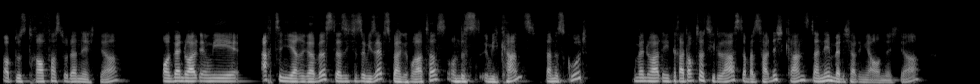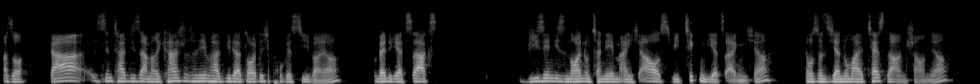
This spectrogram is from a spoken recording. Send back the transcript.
ob du es drauf hast oder nicht, ja. Und wenn du halt irgendwie 18-Jähriger bist, der sich das irgendwie selbst beigebracht hast und es irgendwie kannst, dann ist gut. Und wenn du halt die drei Doktortitel hast, aber es halt nicht kannst, dann nehmen wir dich halt irgendwie auch nicht, ja. Also da sind halt diese amerikanischen Unternehmen halt wieder deutlich progressiver, ja. Und wenn du jetzt sagst, wie sehen diese neuen Unternehmen eigentlich aus? Wie ticken die jetzt eigentlich, ja? Da muss man sich ja nur mal Tesla anschauen, ja.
